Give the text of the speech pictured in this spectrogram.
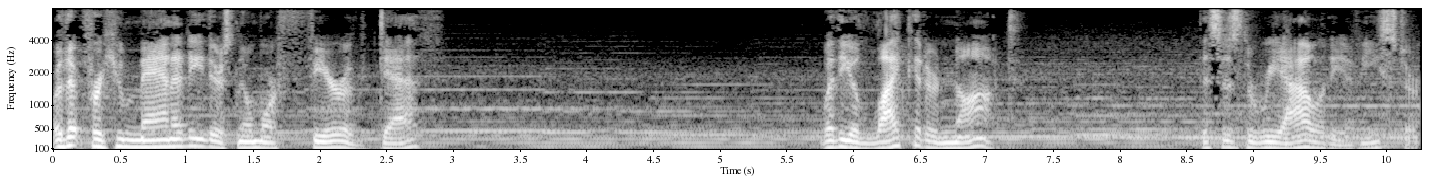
Or that for humanity there's no more fear of death. Whether you like it or not, this is the reality of Easter.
